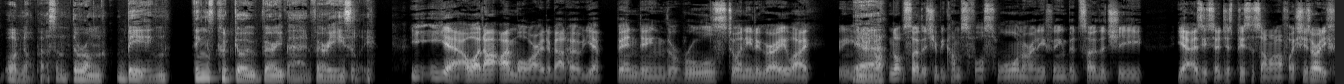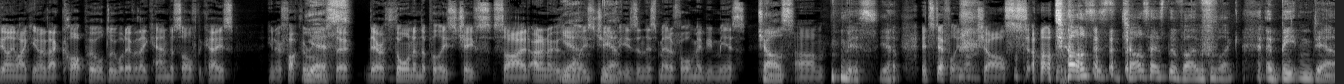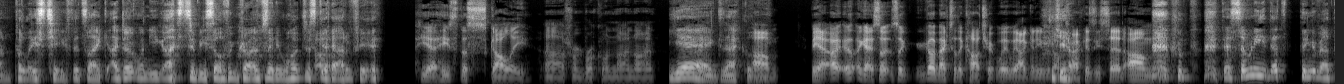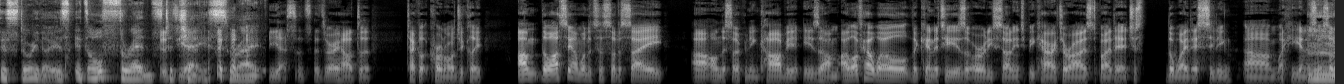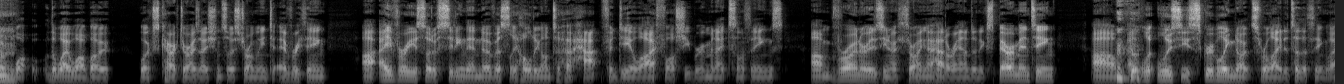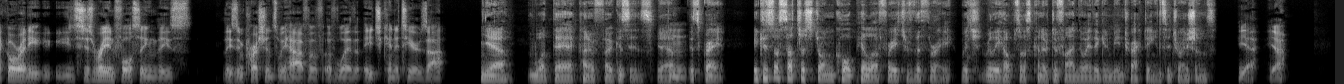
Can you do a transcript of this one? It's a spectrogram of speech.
or not person the wrong being things could go very bad very easily Yeah, oh, and I, I'm more worried about her, yeah, bending the rules to any degree. Like, you know, Yeah. not, not so that she becomes forsworn or anything, but so that she, yeah, as you said, just pisses someone off. Like, she's already feeling like, you know, that cop who will do whatever they can to solve the case. You know, fuck the Yes. rules. They're, they're a thorn in the police chief's side. I don't know who the Yeah, police chief yeah. is in this metaphor, maybe Miss. charles Um, miss yeah it's definitely not Charles. Um, Charles is Charles has the vibe of like a beaten down police chief that's like, I don't want you guys to be solving crimes anymore. Just get Oh. out of here. yeah, he's the Scully uh, from Brooklyn Nine Nine. Yeah, exactly. Um, but yeah, okay. So, so go back to the car trip. We, we are getting off Yeah. track, as you said. Um, There's so many. That's the thing about this story, though, is it's all threads to yeah. chase, right? yes, it's it's very hard to tackle it chronologically. Um, the last thing I wanted to sort of say uh, on this opening car bit is um, I love how well the Kenneteers are already starting to be characterized by their just the way they're sitting. Um, like again, it's a sort of Mm. what the way Wildbow works characterization so strongly into everything. Uh, Avery is sort of sitting there nervously holding onto her hat for dear life while she ruminates on things. Um, Verona is, you know, throwing her hat around and experimenting. Um, and Lu- Lucy's scribbling notes related to the thing. Like already, it's just reinforcing these these impressions we have of, of where the, each Kenneteer is at. Yeah, what their kind of focus is. Yeah, Mm. it's great. It gives us such a strong core pillar for each of the three, which really helps us kind of define the way they're going to be interacting in situations. Yeah, yeah.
